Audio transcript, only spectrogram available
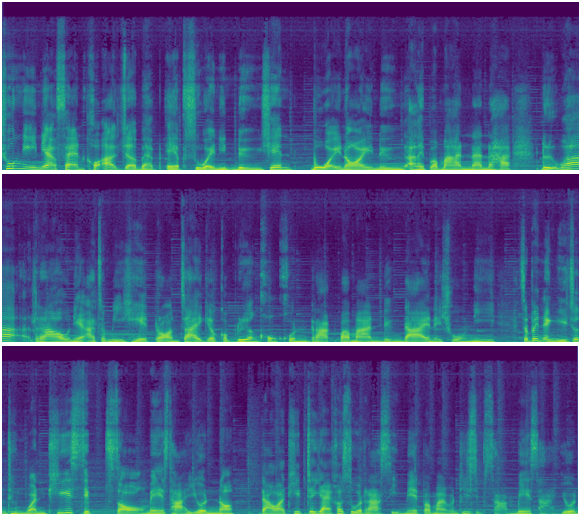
ช่วงนี้เนี่ยแฟนเขาอาจจะแบบแอบซวยนิดนึง เช่น ป่วยหน่อยนึงอะไรประมาณนั้นนะคะ หรือว่าเราเนี่ยอาจจะมีเหตุร้อนใจเกี่ยวกับเรื่องของคนรักประมาณหนึ่งได้ในช่วงนี้ จะเป็นอย่างนี้จนถึงวันที่ 12 เมษายนเนาะดาวอาทิตย์จะย้ายเข้าสู่ราศีเมษประมาณวันที่ 13 เมษายน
